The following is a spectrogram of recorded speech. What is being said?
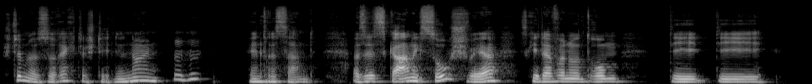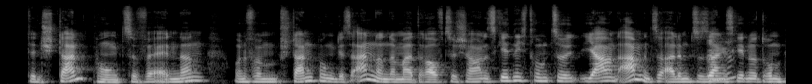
stimmt, du hast so recht, da steht eine 9. Mhm. Interessant. Also es ist gar nicht so schwer. Es geht einfach nur darum, die, die, den Standpunkt zu verändern und vom Standpunkt des anderen dann mal drauf zu schauen. Es geht nicht darum, zu Ja und Amen zu allem zu sagen. Mhm. Es geht nur darum,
